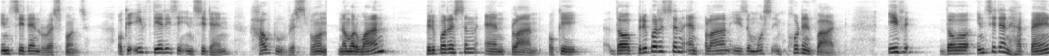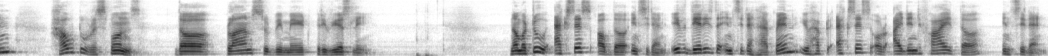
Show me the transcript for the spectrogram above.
incident response. Okay if there is an incident how to respond? Number 1 preparation and plan okay the preparation and plan is the most important part. If the incident happened how to respond? The plan should be made previously. Number two access of the incident. If there is the incident happen you have to access or identify the incident.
